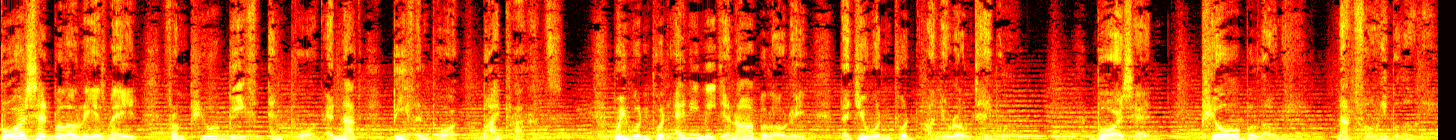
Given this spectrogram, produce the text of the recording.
Boar's Head bologna is made from pure beef and pork and not beef and pork byproducts. We wouldn't put any meat in our bologna that you wouldn't put on your own table. Boar's Head, pure bologna, not phony bologna.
